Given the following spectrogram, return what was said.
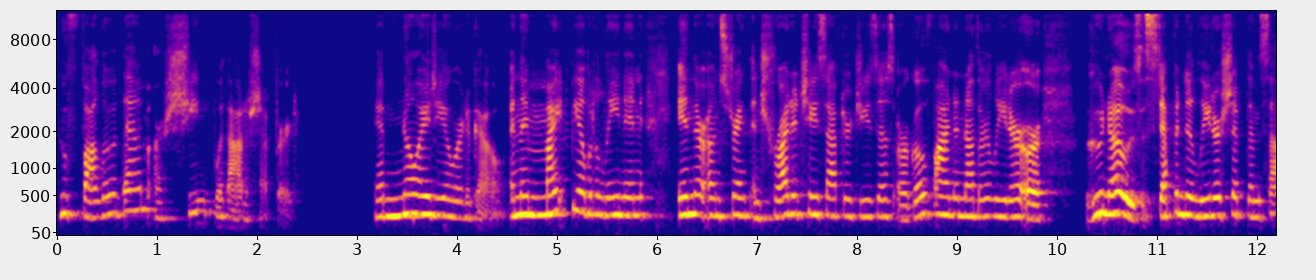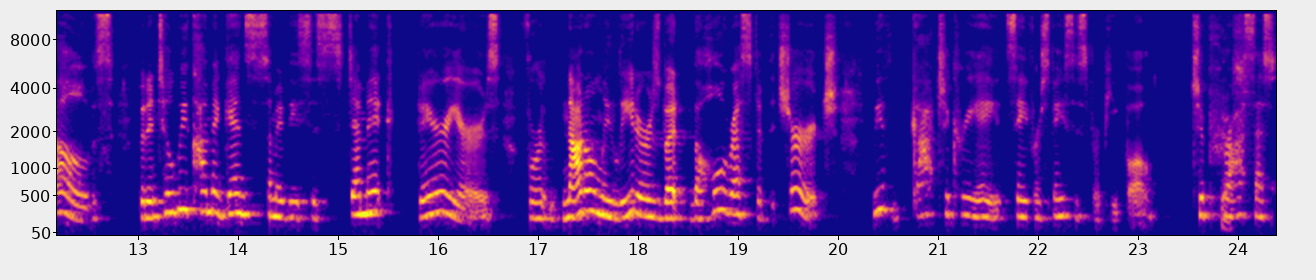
who follow them are sheep without a shepherd. They have no idea where to go. And they might be able to lean in in their own strength and try to chase after Jesus or go find another leader or who knows, step into leadership themselves. But until we come against some of these systemic barriers for not only leaders, but the whole rest of the church, we've got to create safer spaces for people to process yes.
